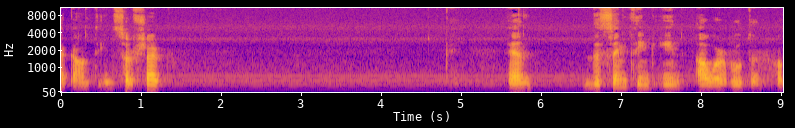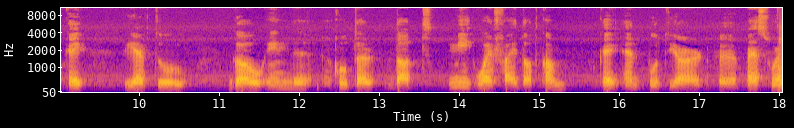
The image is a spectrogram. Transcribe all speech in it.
account in Surfshark. Okay. And the same thing in our router, okay? We have to go in the router.miwifi.com okay and put your uh, password.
